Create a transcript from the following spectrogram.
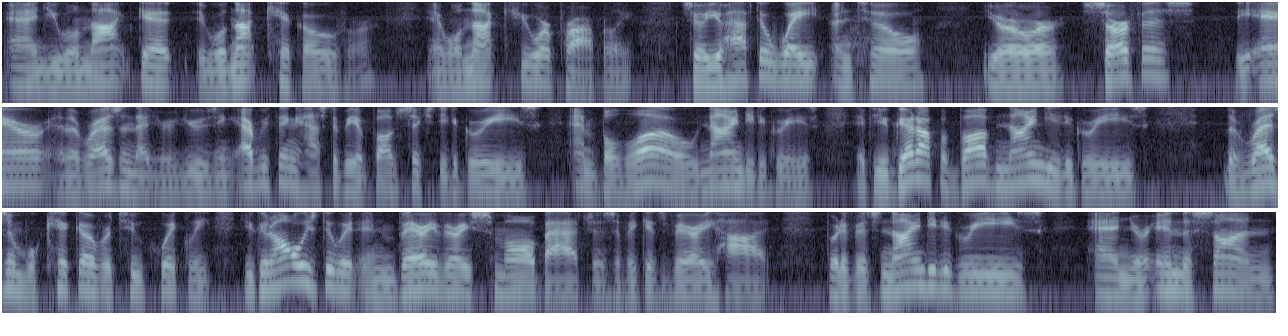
and you will not get, it will not kick over and will not cure properly. So you have to wait until your surface, the air, and the resin that you're using, everything has to be above 60 degrees and below 90 degrees. If you get up above 90 degrees, the resin will kick over too quickly. You can always do it in very, very small batches if it gets very hot. But if it's 90 degrees and you're in the sun,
